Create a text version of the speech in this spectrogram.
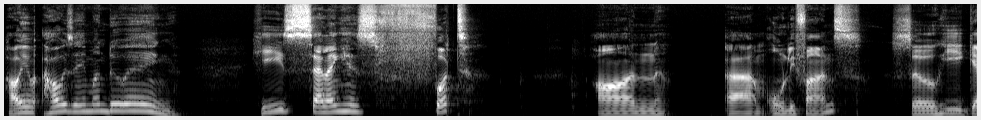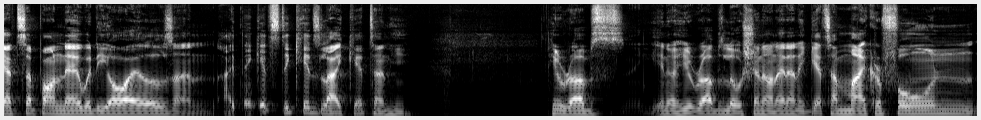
How, how is Eamon doing? He's selling his foot on um, OnlyFans. So he gets up on there with the oils, and I think it's the kids like it, and he he rubs you know he rubs lotion on it, and he gets a microphone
